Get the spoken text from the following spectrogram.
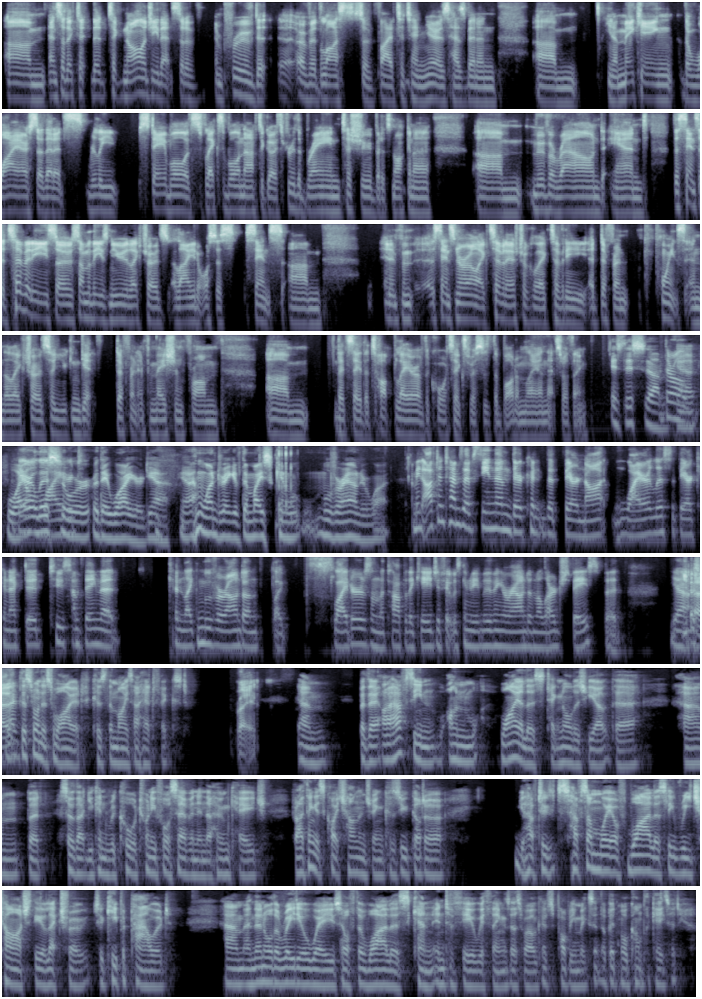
Um, and so the, the technology that sort of improved uh, over the last sort of five to ten years has been in um, you know making the wire so that it's really stable it's flexible enough to go through the brain tissue but it's not going to um, move around. And the sensitivity so some of these new electrodes allow you to also sense um, and sense neural activity electrical activity at different points in the electrode so you can get different information from um, let's say the top layer of the cortex versus the bottom layer and that sort of thing is this um, They're all Yeah. wireless wired. or are they wired? Yeah, yeah. I'm wondering if the mice can w- move around or what. I mean, oftentimes I've seen them. They're con- that they're not wireless. That they are connected to something that can like move around on like sliders on the top of the cage if it was going to be moving around in a large space. But yeah, Yeah, this one is wired because the mice are head fixed. Right Um, but there, I have seen on wireless technology out there, um, but so that you can record 24 7 in the home cage. But I think it's quite challenging because you've got to, you have to have some way of wirelessly recharge the electrode to keep it powered. Um, and then all the radio waves of the wireless can interfere with things as well, because probably makes it a bit more complicated. Yeah.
